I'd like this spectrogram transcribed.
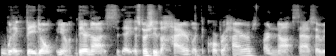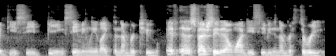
like they don't, you know, they're not, especially the higher, like the corporate higher ups, are not satisfied with DC being seemingly like the number two, if, and especially they don't want DC to be the number three.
